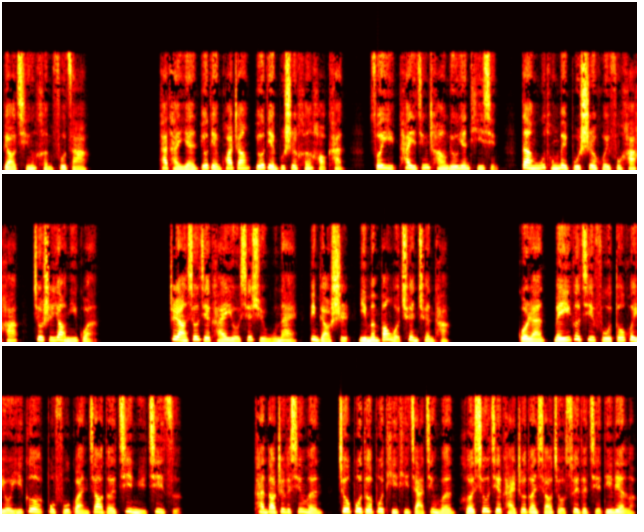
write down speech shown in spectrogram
表情很复杂。他坦言有点夸张，有点不是很好看，所以他也经常留言提醒。但吴桐妹不是回复哈哈，就是要你管，这让修杰楷有些许无奈，并表示你们帮我劝劝他。果然，每一个继父都会有一个不服管教的继女继子。看到这个新闻，就不得不提提贾静雯和修杰楷这段小九岁的姐弟恋了。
